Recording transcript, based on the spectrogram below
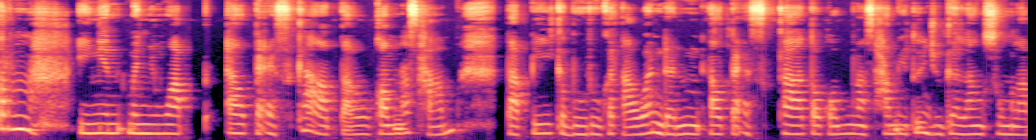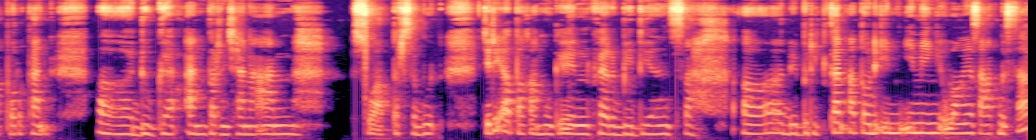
pernah ingin menyuap LPSK atau Komnas HAM tapi keburu ketahuan dan LPSK atau Komnas HAM itu juga langsung melaporkan uh, dugaan perencanaan suap tersebut. Jadi apakah mungkin Verbi Diansah uh, diberikan atau diiming-imingi uang yang sangat besar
